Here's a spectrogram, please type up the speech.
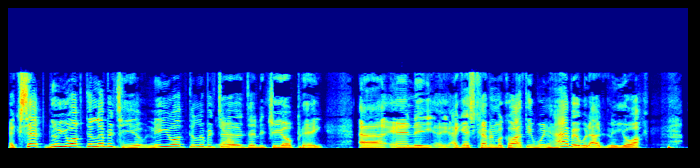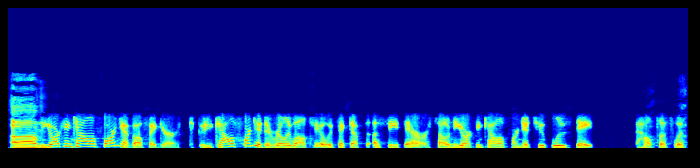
except New York delivered to you. New York delivered to, Yep. to the GOP. Uh, and uh, I guess Kevin McCarthy wouldn't have it without New York. Um, New York and California, go figure. California did really well too. We picked up a seat there. So New York and California, two blue states, helped us with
